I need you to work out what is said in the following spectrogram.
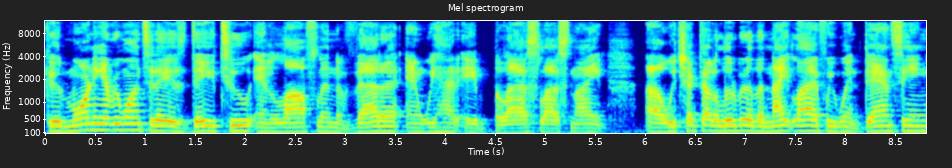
Good morning, everyone. Today is day two in Laughlin, Nevada, and we had a blast last night. Uh, we checked out a little bit of the nightlife. We went dancing.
